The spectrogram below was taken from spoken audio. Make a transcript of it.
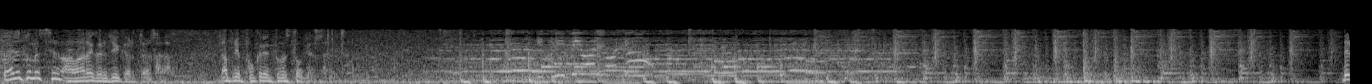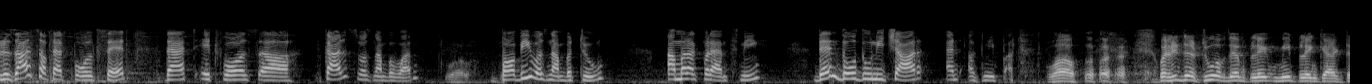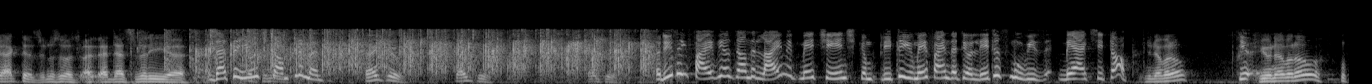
पहले तो मैं सिर्फ़ आवारागर्दी करता था अपने फुकरे दोस्तों के साथ The results of that poll said that it was uh, Kars was number one, Wow. Bobby was number two, Amar Akbar Anthony, then Do Duni Char and Agnipath. Wow. well, there are two of them playing, me playing character actors, you know, so uh, that's very, uh, That's a huge compliment. thank you. Thank you. Thank you. But do you think five years down the line it may change completely? You may find that your latest movies may actually top. You never know. You- You never know.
